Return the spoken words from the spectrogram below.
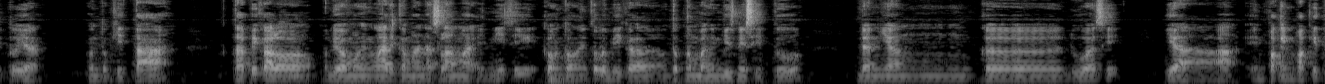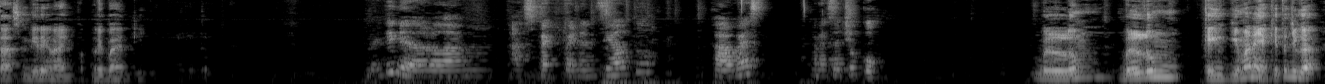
itu ya untuk kita tapi kalau diomongin lari ke mana selama ini sih keuntungan itu lebih ke untuk ngembangin bisnis itu dan yang kedua sih ya infak-infak kita sendiri lah infak pribadi Berarti dalam aspek finansial tuh Hafiz merasa cukup. belum belum kayak gimana ya kita juga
